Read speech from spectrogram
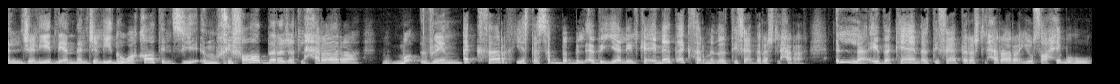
الجليد لأن الجليد هو قاتل انخفاض درجة الحرارة مؤذن أكثر يتسبب بالأذية للكائنات أكثر من ارتفاع درجة الحرارة. إلا إذا كان ارتفاع درجة الحرارة يصاحبه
